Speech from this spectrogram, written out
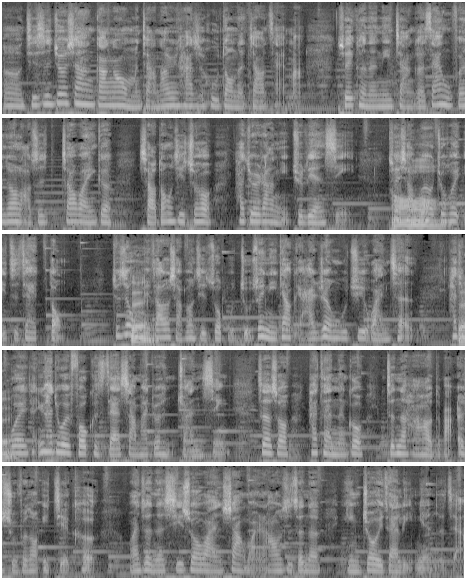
嗯，其实就像刚刚我们讲到，因为它是互动的教材嘛，所以可能你讲个三五分钟，老师教完一个小东西之后，他就会让你去练习，所以小朋友就会一直在动。哦就是我们也知道，小朋友其实坐不住，所以你一定要给他任务去完成，他就不会，因为他就会 focus 在上面，他就很专心。这个时候他才能够真的好好的把二十五分钟一节课完整的吸收完上完，然后是真的 enjoy 在里面的这样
